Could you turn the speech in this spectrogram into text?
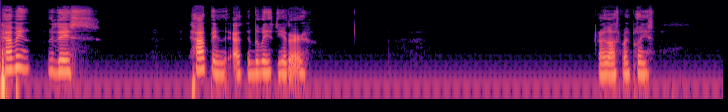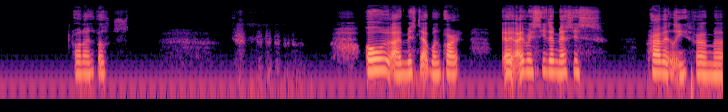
having this happen at the movie theater. I lost my place. Hold on, folks. Oh, I missed that one part. I, I received a message privately from uh,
